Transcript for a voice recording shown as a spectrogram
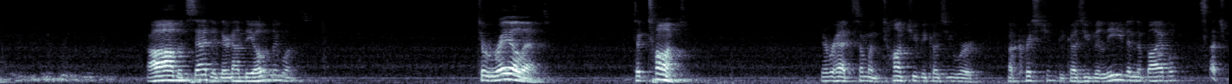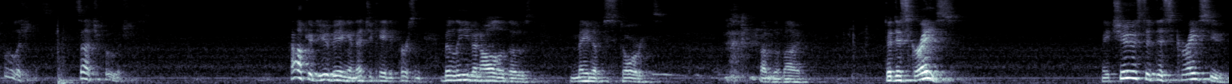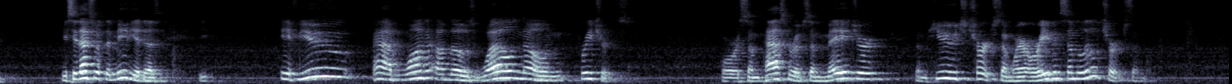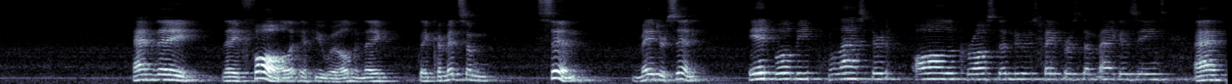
Ah, but sadly, they're not the only ones. To rail at, to taunt. You ever had someone taunt you because you were a Christian, because you believed in the Bible? Such foolishness. Such foolishness. How could you, being an educated person, believe in all of those made up stories of the Bible? To disgrace. They choose to disgrace you. You see, that's what the media does. If you have one of those well known preachers or some pastor of some major, some huge church somewhere, or even some little church somewhere, and they they fall, if you will, and they they commit some sin, major sin, it will be plastered all across the newspapers, the magazines, and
